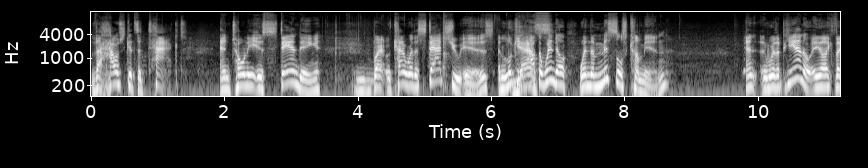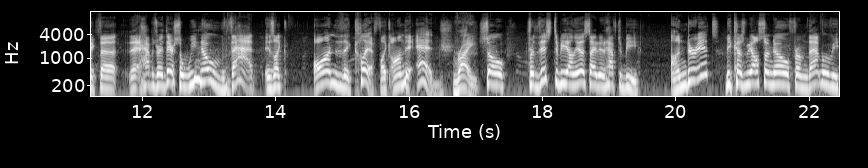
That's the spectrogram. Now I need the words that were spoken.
the house gets attacked, and Tony is standing. But kind of where the statue is, and looking out the window when the missiles come in, and where the piano, you know, like like the that happens right there. So we know that is like on the cliff, like on the edge. Right. So for this to be on the other side, it'd have to be under it because we also know from that movie,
